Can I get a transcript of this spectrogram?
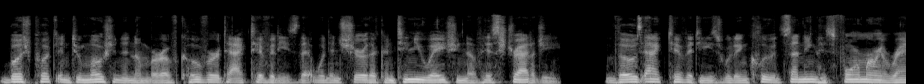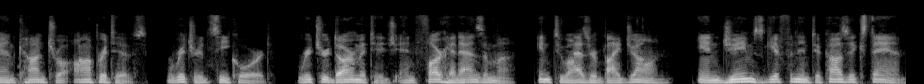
Bush put into motion a number of covert activities that would ensure the continuation of his strategy. Those activities would include sending his former Iran-Contra operatives, Richard Secord, Richard Armitage and Farhad Azima, into Azerbaijan, and James Giffen into Kazakhstan.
